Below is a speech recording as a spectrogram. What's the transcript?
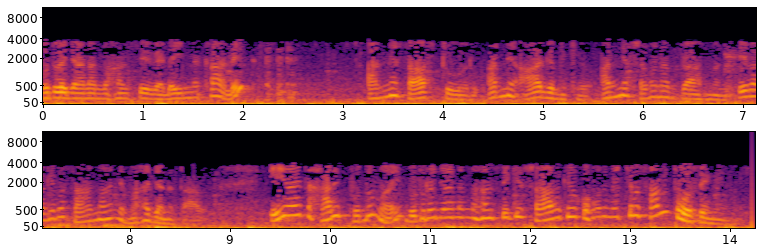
බුදුරජාණන් වහන්සේ වැඩ ඉන්න කාලේ අන්‍ය ශාස්ත්‍රවරු, අන්‍ය ආගමිකයෝ, අන්‍ය ශ්‍රමණ බ්‍රාහ්මණ, ඒ වගේම සාමාන්‍ය මහ ජනතාව. ඒ අයට හරි පුදුමයි බුදුරජාණන් වහන්සේගේ ශ්‍රාවකයෝ කොහොමද මෙච්චර සන්තෝෂෙන් ඉන්නේ.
